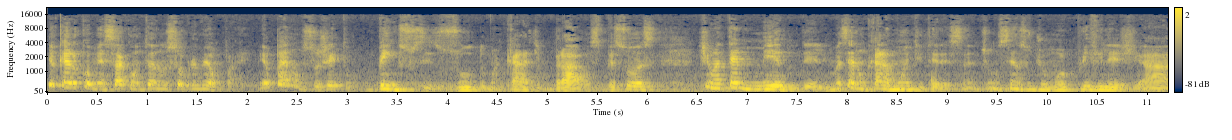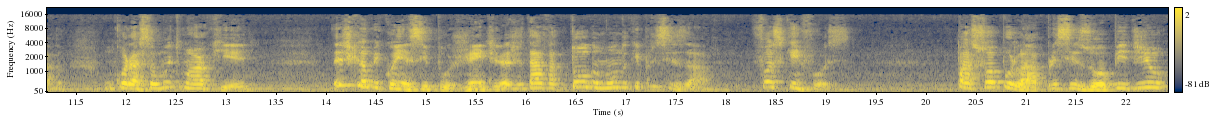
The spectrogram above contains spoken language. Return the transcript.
Eu quero começar contando sobre o meu pai. Meu pai era um sujeito bem sisudo, uma cara de bravo. As pessoas tinham até medo dele, mas era um cara muito interessante, um senso de humor privilegiado, um coração muito maior que ele. Desde que eu me conheci por gente, ele ajudava todo mundo que precisava, fosse quem fosse. Passou por lá, precisou, pediu,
